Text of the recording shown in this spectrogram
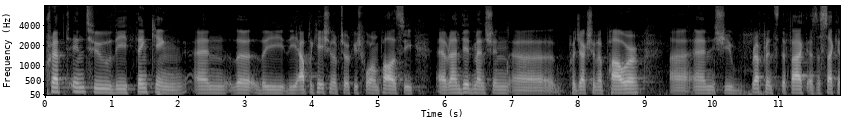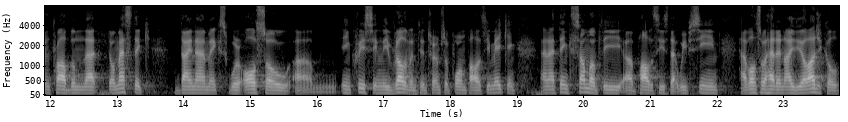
crept into the thinking and the, the, the application of Turkish foreign policy. Evren did mention uh, projection of power, uh, and she referenced the fact as a second problem that domestic dynamics were also um, increasingly relevant in terms of foreign policy making. And I think some of the uh, policies that we've seen have also had an ideological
